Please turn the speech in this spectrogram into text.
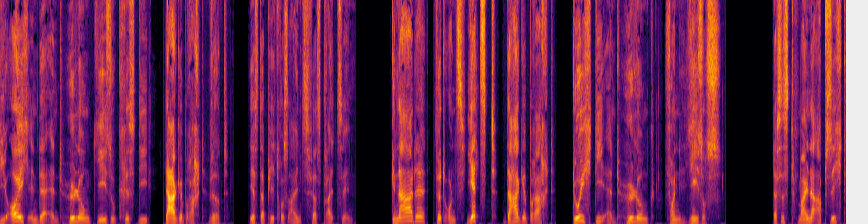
die euch in der Enthüllung Jesu Christi dargebracht wird. 1. Petrus 1, Vers 13. Gnade wird uns jetzt dargebracht durch die Enthüllung von Jesus. Das ist meine Absicht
